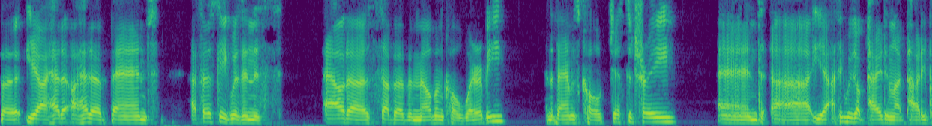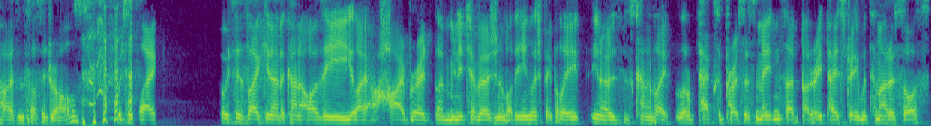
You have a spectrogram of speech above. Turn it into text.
but yeah, I had a, I had a band our first gig was in this outer suburb of Melbourne called Werribee, and the band was called Jester Tree. And uh, yeah, I think we got paid in like party pies and sausage rolls, which is like, which is like you know the kind of Aussie like hybrid like miniature version of what the English people eat. You know, it's this kind of like little packs of processed meat inside buttery pastry with tomato sauce.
